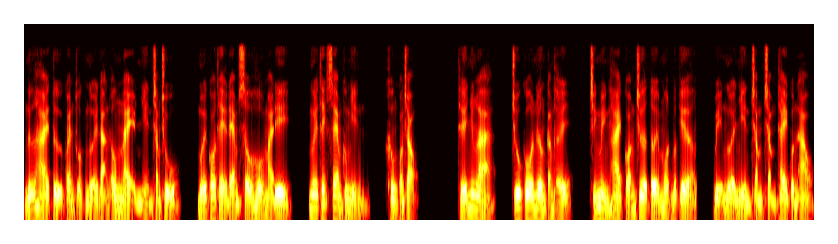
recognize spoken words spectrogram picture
nữ hải tử quen thuộc người đàn ông này nhìn chăm chú, mới có thể đem xấu hổ mãi đi, ngươi thích xem không nhìn, không quan trọng. Thế nhưng là, chu cô nương cảm thấy, chính mình hai còn chưa tới một bước kia, bị người nhìn chằm chằm thay quần áo,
